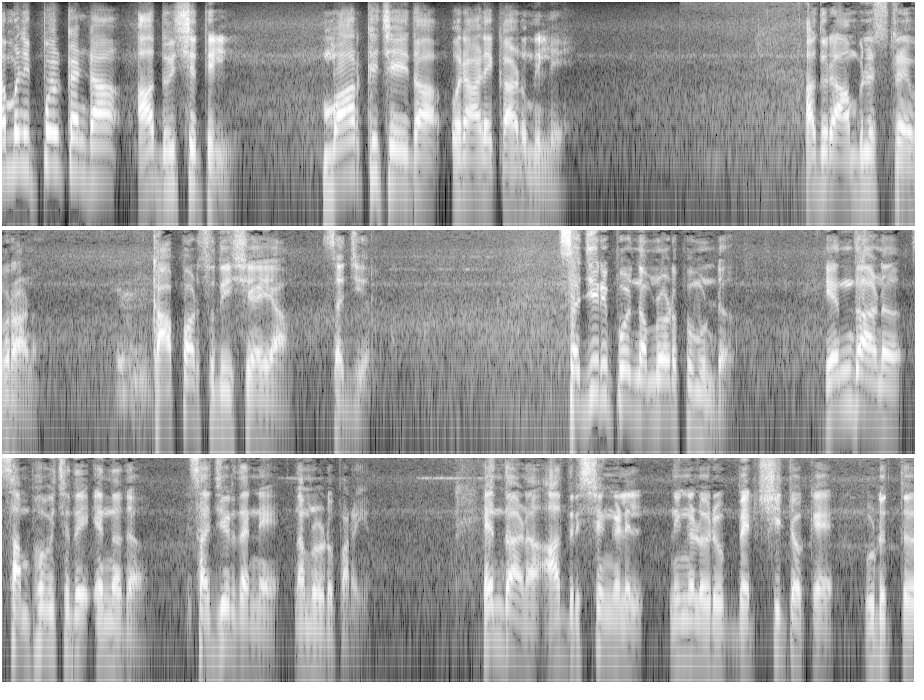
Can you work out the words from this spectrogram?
നമ്മൾ ഇപ്പോൾ കണ്ട ആ ദൃശ്യത്തിൽ മാർക്ക് ചെയ്ത ഒരാളെ കാണുന്നില്ലേ? അതൊരു ആംബുലൻസ് ഡ്രൈവറാണ് കാപ്പാട് സ്വദേശിയായ സജീർ. സജീർ ഇപ്പോൾ നമ്മളോടൊപ്പമുണ്ട്. എന്താണ് സംഭവിച്ചത് എന്നത് സജീർ തന്നെ നമ്മളോട് പറയും. എന്താണ് ആ ദൃശ്യങ്ങളിൽ നിങ്ങളൊരു ബെഡ്ഷീറ്റൊക്കെ ഉടുത്ത്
